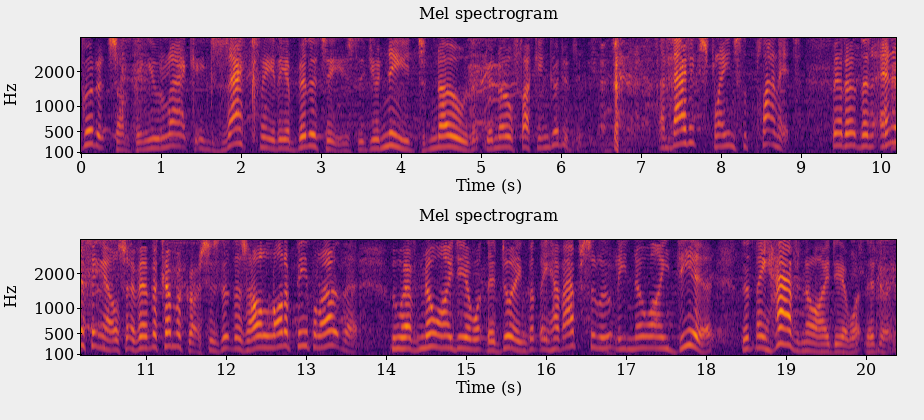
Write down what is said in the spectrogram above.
good at something, you lack exactly the abilities that you need to know that you're no fucking good at it. and that explains the planet better than anything else I've ever come across, is that there's a whole lot of people out there who have no idea what they're doing, but they have absolutely no idea that they have no idea what they're doing.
